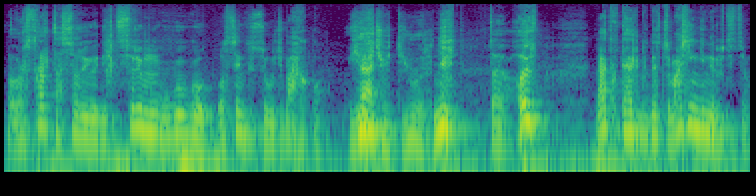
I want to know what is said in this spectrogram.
урсгал засварыг гэдэг их засварын мөнгө өгөөгүй улсын төсөв гэж байхгүй. Яаж үйд юу вэ? Нэгт. За хоёрт наадах тайлбар дээр чи маш энгийнээр бичсэн.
